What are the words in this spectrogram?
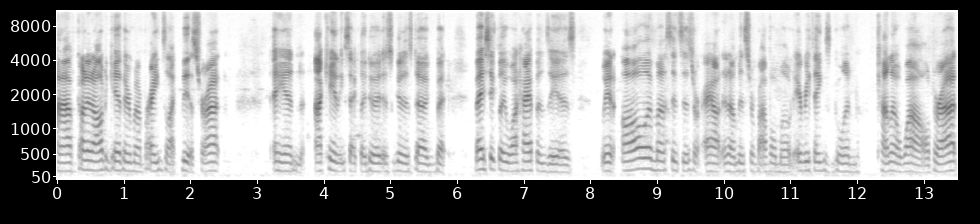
I've got it all together, my brain's like this, right? And I can't exactly do it as good as Doug, but basically what happens is when all of my senses are out and I'm in survival mode, everything's going kind of wild, right?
